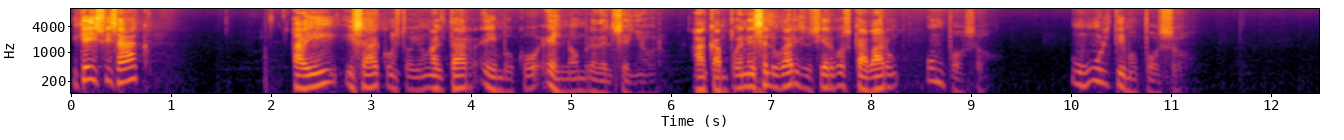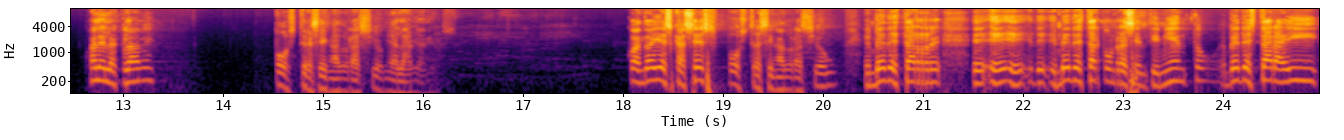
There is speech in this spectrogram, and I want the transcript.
¿Y qué hizo Isaac? Ahí Isaac construyó un altar e invocó el nombre del Señor. Acampó en ese lugar y sus siervos cavaron un pozo, un último pozo. ¿Cuál es la clave? Postres en adoración y alabe a Dios. Cuando hay escasez, postres en adoración. En vez de estar, eh, eh, eh, en vez de estar con resentimiento, en vez de estar ahí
